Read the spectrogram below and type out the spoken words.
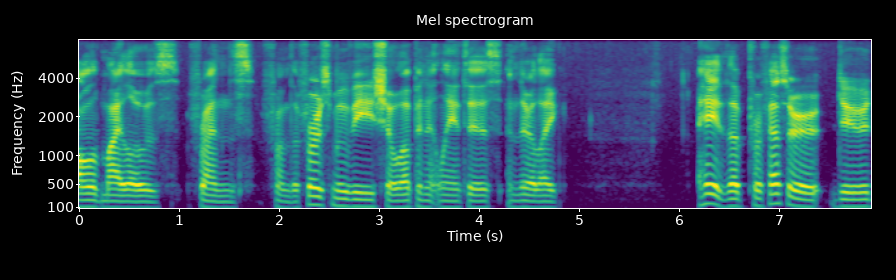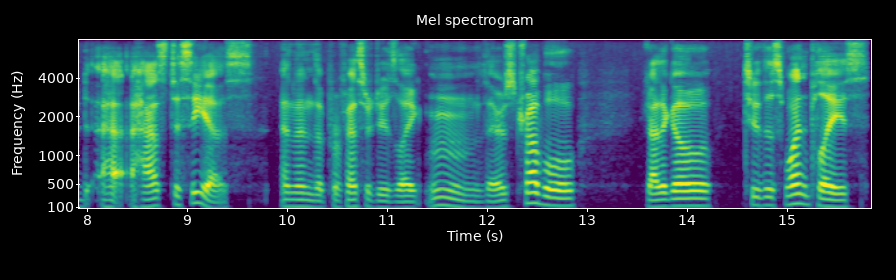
all of Milo's friends from the first movie show up in Atlantis and they're like, hey, the professor dude ha- has to see us. And then the professor dude's like, hmm, there's trouble. Gotta go to this one place.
